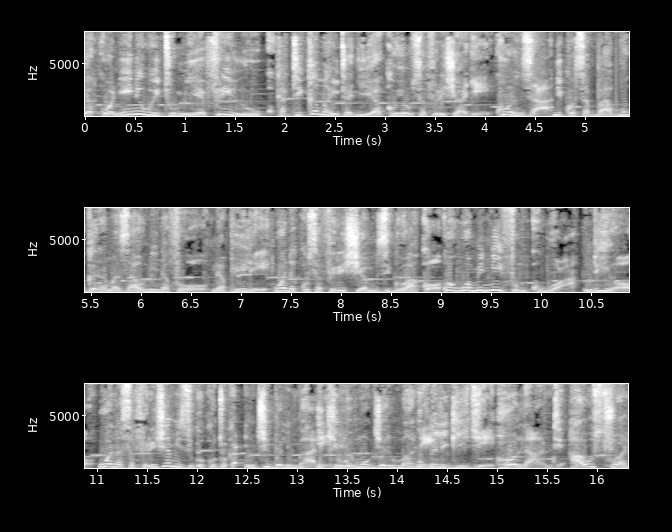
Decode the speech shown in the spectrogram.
ya kwa nini uitumie Freelook katika mahitaji yako ya usafirishaji. Kwanza ni kwa sababu gharama zao ni nafuu, na pili wanakusafirishia mzigo wako kwa uaminifu mkubwa. Ndiyo, wanasafirisha mizigo kutoka nchi mbalimbali ikiwemo Ujerumani, Ubelgiji, Holland, Australia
